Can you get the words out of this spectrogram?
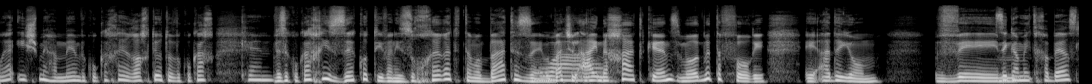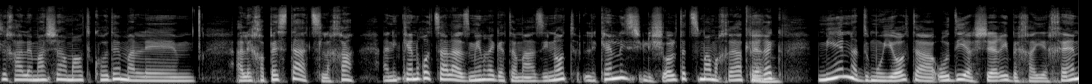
היה איש מהמם, וכל כך הערכתי אותו, וכל כך... כן. וזה כל כך חיזק אותי, ואני זוכרת את המבט הזה, וואו. מבט של עין אחת, כן? זה מאוד מטאפורי, אה, עד היום. ו... זה גם מתחבר, סליחה, למה שאמרת קודם, על, אה, על לחפש את ההצלחה. אני כן רוצה להזמין רגע את המאזינות, כן לש- לשאול את עצמם אחרי הפרק, כן. מי הן הדמויות האודי אשרי בחייכן,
